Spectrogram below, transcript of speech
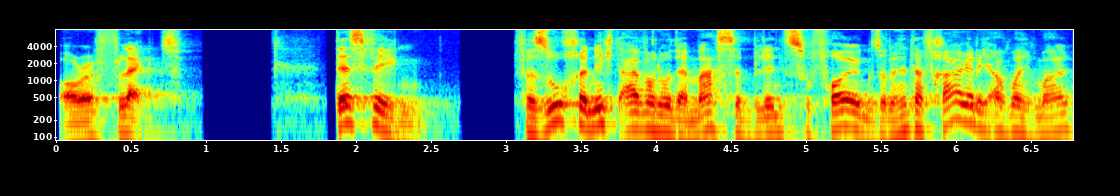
or reflect. Deswegen versuche nicht einfach nur der Masse blind zu folgen, sondern hinterfrage dich auch manchmal,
